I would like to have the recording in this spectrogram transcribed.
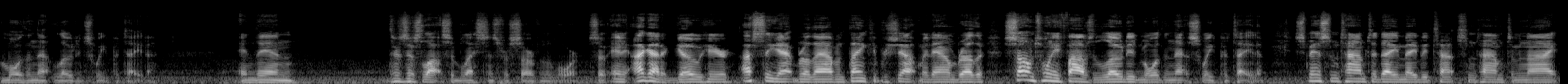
more than that loaded sweet potato. And then there's just lots of blessings for serving the Lord. So and I got to go here. I see that, Brother Alvin. Thank you for shouting me down, brother. Psalm 25 is loaded more than that sweet potato. Spend some time today, maybe some time tonight.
